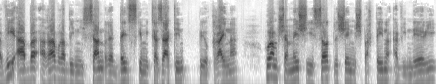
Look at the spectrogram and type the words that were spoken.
אבי אבא, הרב רבי ניסן רבלסקי מקזטין באוקראינה, הוא המשמש יסוד לשם משפחתנו אבינרי,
